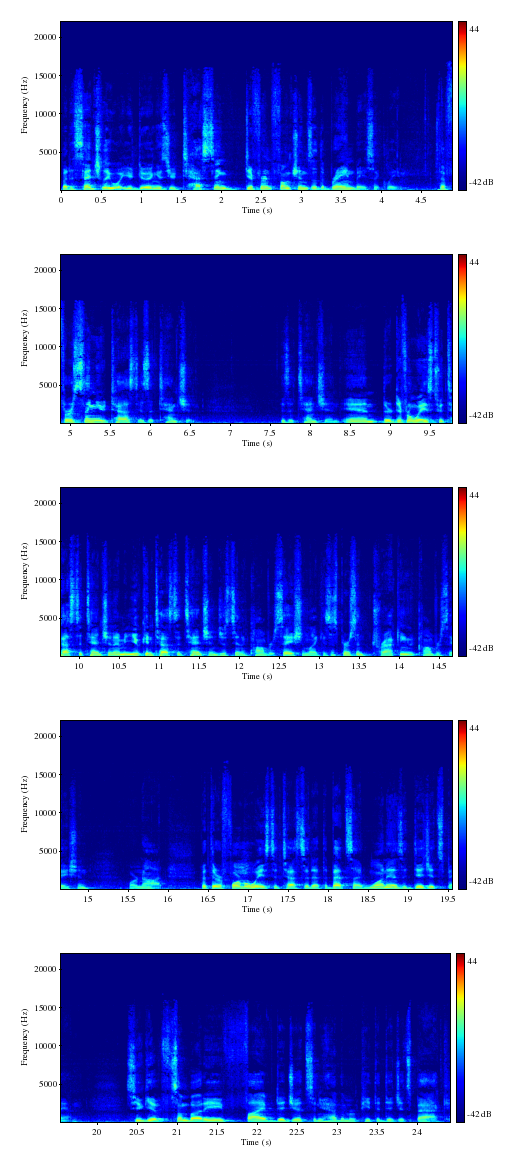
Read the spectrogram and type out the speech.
But essentially, what you're doing is you're testing different functions of the brain, basically. The first thing you test is attention. Is attention. And there are different ways to test attention. I mean, you can test attention just in a conversation, like, is this person tracking the conversation or not? But there are formal ways to test it at the bedside. One is a digit span. So you give somebody five digits and you have them repeat the digits back.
